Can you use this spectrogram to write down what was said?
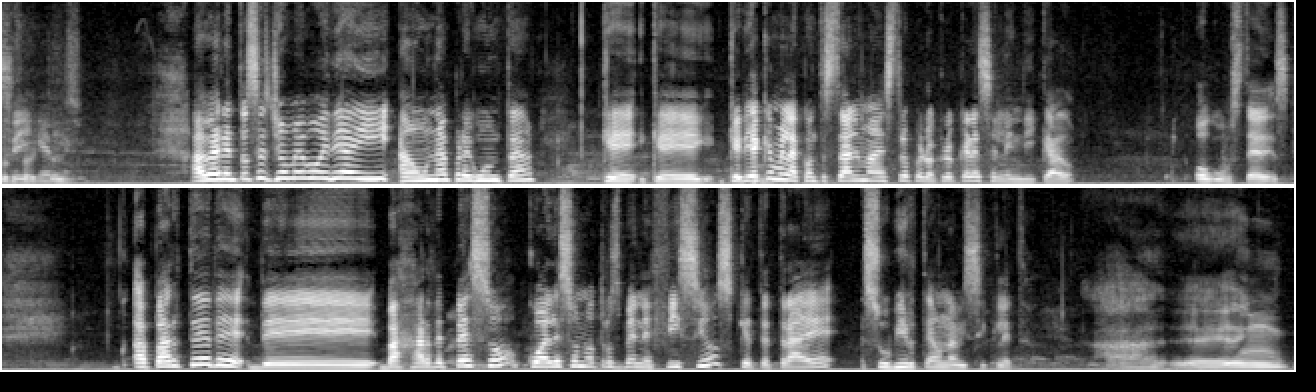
perfectos. A ver, entonces yo me voy de ahí a una pregunta que, que quería que me la contestara el maestro, pero creo que eres el indicado. O ustedes. Aparte de, de bajar de peso, ¿cuáles son otros beneficios que te trae subirte a una bicicleta? Ah, en,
